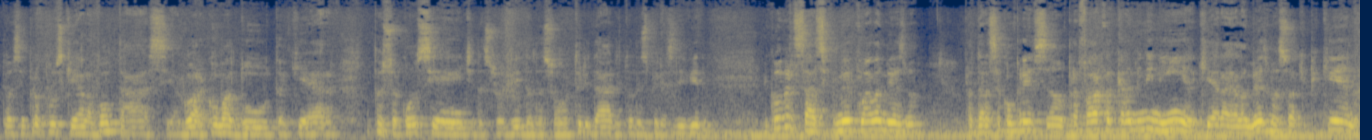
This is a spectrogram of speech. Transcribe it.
Então assim, propus que ela voltasse, agora como adulta, que era uma pessoa consciente da sua vida, da sua autoridade, toda a experiência de vida, e conversasse primeiro com ela mesma, para dar essa compreensão, para falar com aquela menininha, que era ela mesma, só que pequena,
